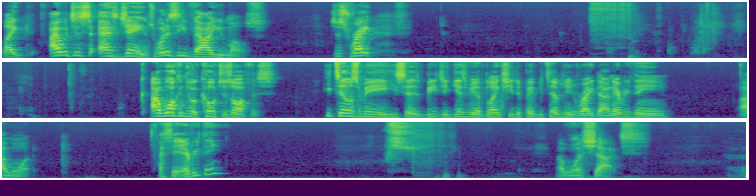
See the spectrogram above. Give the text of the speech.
like I would just ask James, what does he value most? Just write. I walk into a coach's office. He tells me, he says, BJ gives me a blank sheet of paper. He tells me to write down everything I want. I say, everything? I want shots. Uh,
